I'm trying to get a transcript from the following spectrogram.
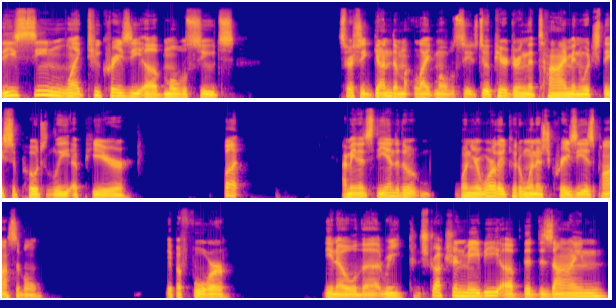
these seem like too crazy of mobile suits, especially Gundam like mobile suits, to appear during the time in which they supposedly appear. But I mean, it's the end of the one year war. They could have went as crazy as possible. Before you know the reconstruction maybe of the design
